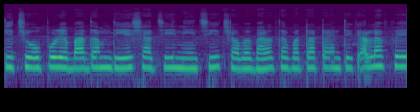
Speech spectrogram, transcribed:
কিছু উপরে বাদাম দিয়ে সাজিয়ে নিয়েছি। সবাই ভালো থাকবে টাটা এন্টিক আল্লাহ হাফেজ।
